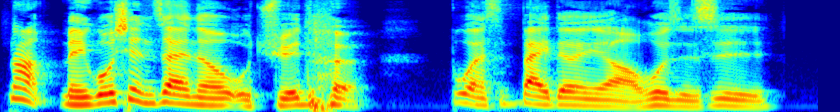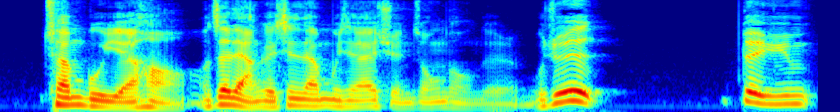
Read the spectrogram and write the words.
那美国现在呢，我觉得不管是拜登也好，或者是川普也好，这两个现在目前在选总统的人，我觉得对于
